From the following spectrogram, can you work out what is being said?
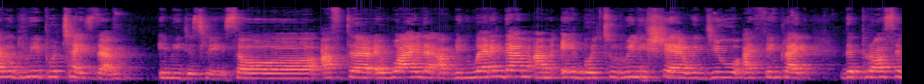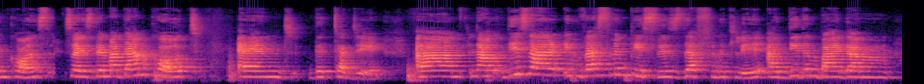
I would repurchase them immediately. So after a while that I've been wearing them, I'm able to really share with you, I think like the pros and cons. So it's the Madame coat and the Teddy. Um, now these are investment pieces, definitely. I didn't buy them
